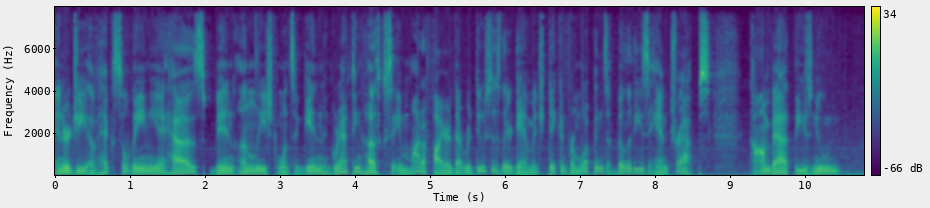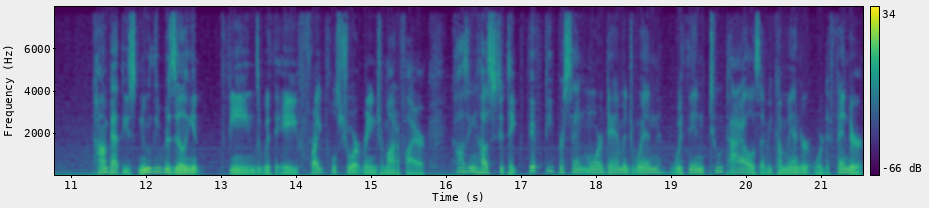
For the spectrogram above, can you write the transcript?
energy of Hexylvania has been unleashed once again, granting Husks a modifier that reduces their damage taken from weapons, abilities, and traps. Combat these new combat these newly resilient fiends with a frightful short range modifier, causing Husks to take 50% more damage when within two tiles of a commander or defender.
